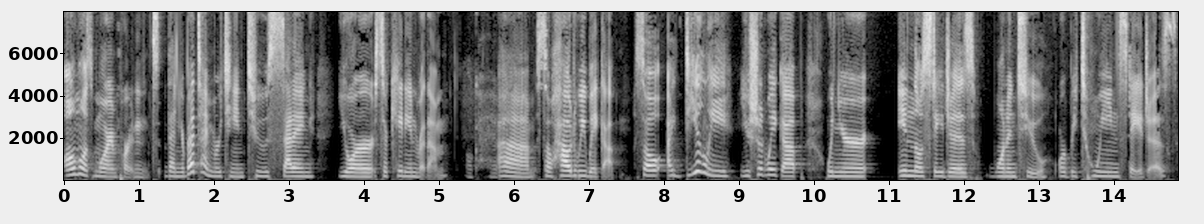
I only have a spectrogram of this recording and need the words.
almost more important than your bedtime routine to setting your circadian rhythm. Okay. Um, so how do we wake up? So ideally, you should wake up when you're in those stages one and two, or between stages.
